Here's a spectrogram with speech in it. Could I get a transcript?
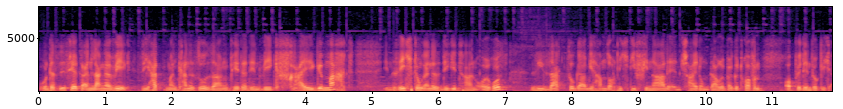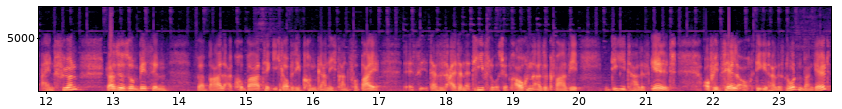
und das ist jetzt ein langer Weg. Sie hat, man kann es so sagen, Peter, den Weg frei gemacht in Richtung eines digitalen Euros. Sie sagt sogar, wir haben doch nicht die finale Entscheidung darüber getroffen, ob wir den wirklich einführen. Das ist so ein bisschen Verbalakrobatik. Ich glaube, sie kommt gar nicht dran vorbei. Das ist alternativlos. Wir brauchen also quasi digitales Geld, offiziell auch digitales Notenbankgeld.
